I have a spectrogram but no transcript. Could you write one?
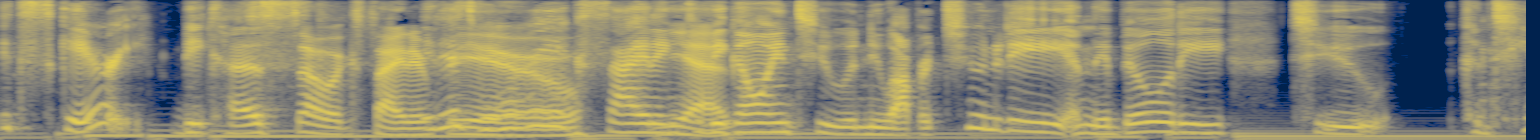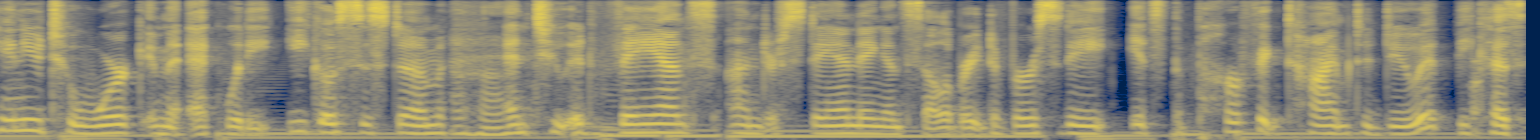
it's scary because So excited it is you. very exciting to be going to a new opportunity and the ability to continue to work in the equity ecosystem Mhm. and to advance understanding and celebrate diversity, it's the perfect time to do it because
